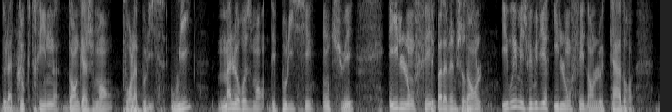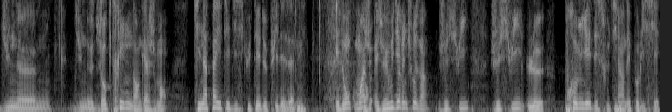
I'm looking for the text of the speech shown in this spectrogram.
de la doctrine d'engagement pour la police. Oui, malheureusement, des policiers ont tué et ils l'ont fait. C'est pas la même chose. Dans le- et oui, mais je vais vous dire, ils l'ont fait dans le cadre d'une euh, d'une doctrine d'engagement qui n'a pas été discutée depuis des années. Mmh. Et donc moi, je, je vais vous dire une chose. hein, je suis, je suis le premier des soutiens des policiers.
